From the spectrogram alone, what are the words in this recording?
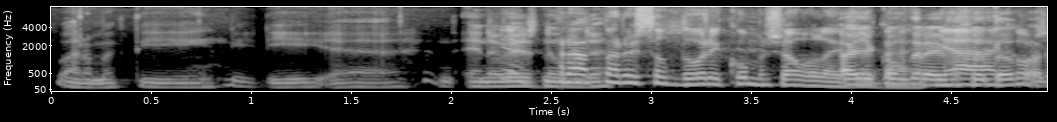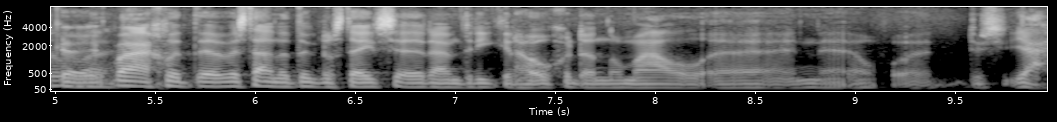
waarom ik die, die, die uh, NOS ja, noemde. Praat maar rustig door, ik kom er zo wel even Oh, je komt er even ja, goed op? Oké. Okay. Maar goed, uh, we staan natuurlijk nog steeds uh, ruim drie keer hoger dan normaal. En, dus ja,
